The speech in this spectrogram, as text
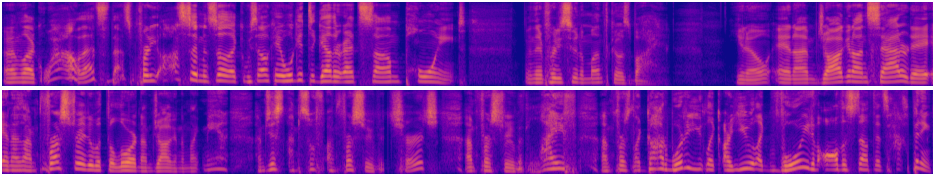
And I'm like, wow, that's that's pretty awesome. And so like we said, okay, we'll get together at some point. And then pretty soon a month goes by. You know, and I'm jogging on Saturday, and as I'm frustrated with the Lord, and I'm jogging, I'm like, man, I'm just, I'm so, I'm frustrated with church. I'm frustrated with life. I'm first like, God, what are you like? Are you like void of all the stuff that's happening?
